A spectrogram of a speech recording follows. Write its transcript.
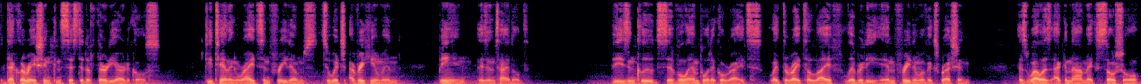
The Declaration consisted of 30 articles, detailing rights and freedoms to which every human being is entitled. These include civil and political rights, like the right to life, liberty, and freedom of expression, as well as economic, social,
